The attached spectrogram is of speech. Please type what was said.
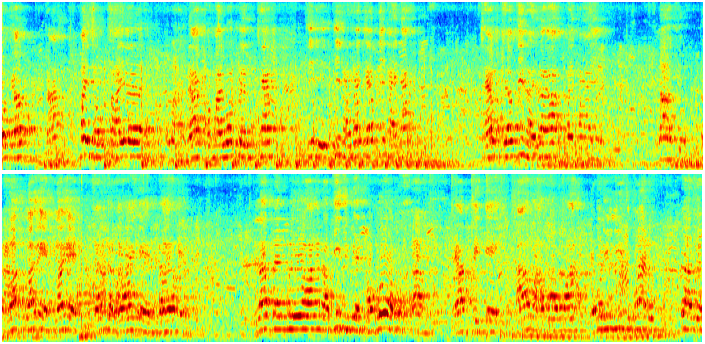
ด้หมดครับนะไม่สงสัยเลยนะทำไมว่าเป็นแชมป์ที่ที่ไหนนะแชมป์ที่ไหนนะแชมป์แชมป์ที่ไหนนะฮะใหม่ๆล่าสุดร้อยร้อยเอ็ดร้อยเอ็ดแชมป์จากร้อยเอ็ดนะครับและเป็นมือวางอันดับที่11ของโลกครับนะครับสิทธิเอกเท้ามหาโมมาเดี๋ยววันที่25นี้ได้เดิน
